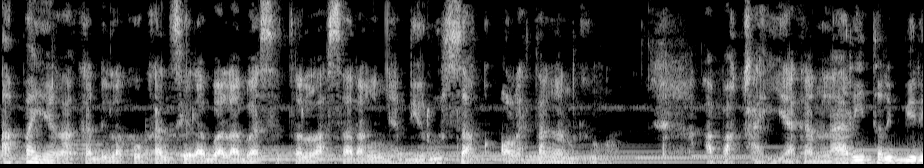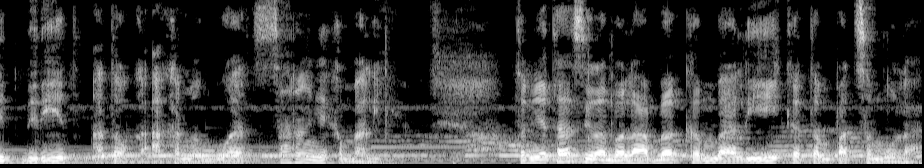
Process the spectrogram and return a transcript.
apa yang akan dilakukan si laba-laba setelah sarangnya dirusak oleh tanganku? Apakah ia akan lari terbirit-birit ataukah akan membuat sarangnya kembali? Ternyata si laba-laba kembali ke tempat semula.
